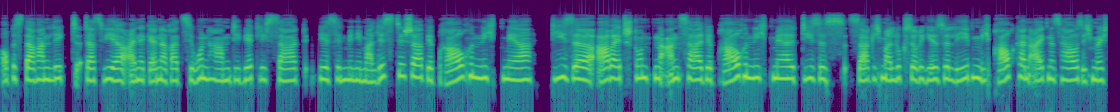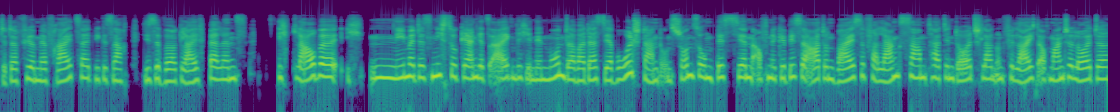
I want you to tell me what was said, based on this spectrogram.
Ob es daran liegt, dass wir eine Generation haben, die wirklich sagt, wir sind minimalistischer, wir brauchen nicht mehr diese Arbeitsstundenanzahl. Wir brauchen nicht mehr dieses, sage ich mal, luxuriöse Leben. Ich brauche kein eigenes Haus. Ich möchte dafür mehr Freizeit. Wie gesagt, diese Work-Life-Balance ich glaube, ich nehme das nicht so gern jetzt eigentlich in den Mund, aber dass der Wohlstand uns schon so ein bisschen auf eine gewisse Art und Weise verlangsamt hat in Deutschland und vielleicht auch manche Leute,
